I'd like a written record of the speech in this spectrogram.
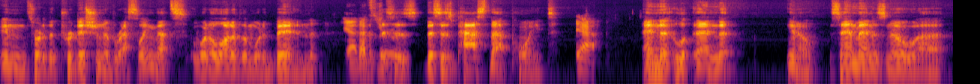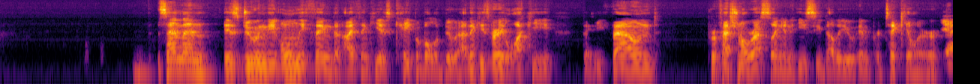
in sort of the tradition of wrestling, that's what a lot of them would have been. Yeah, that's But this true. is this is past that point. yeah, And uh, and you know, Sandman is no uh Sandman is doing the only thing that I think he is capable of doing. I think he's very lucky that he found professional wrestling and ECW in particular yeah,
